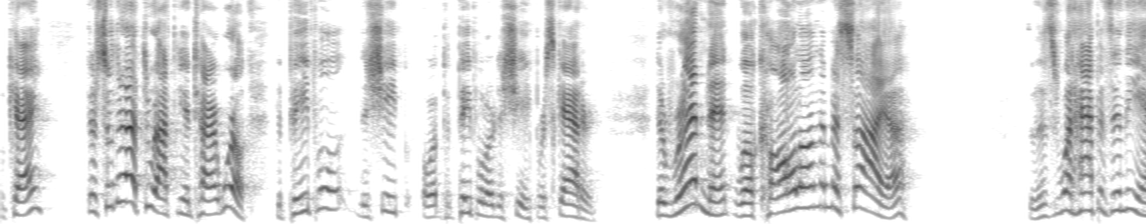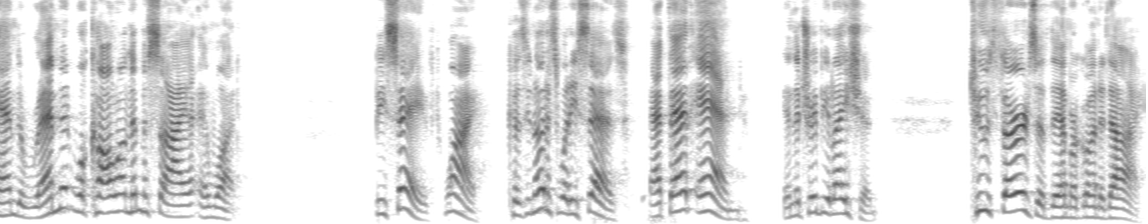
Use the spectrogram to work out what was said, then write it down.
Okay? They're, so they're out throughout the entire world. The people, the sheep, or the people or the sheep were scattered. The remnant will call on the Messiah. So this is what happens in the end. The remnant will call on the Messiah and what? Be saved. Why? Because you notice what he says. At that end, in the tribulation, two thirds of them are going to die.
